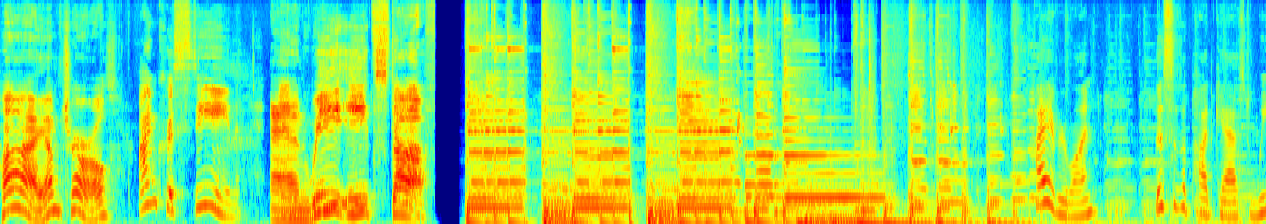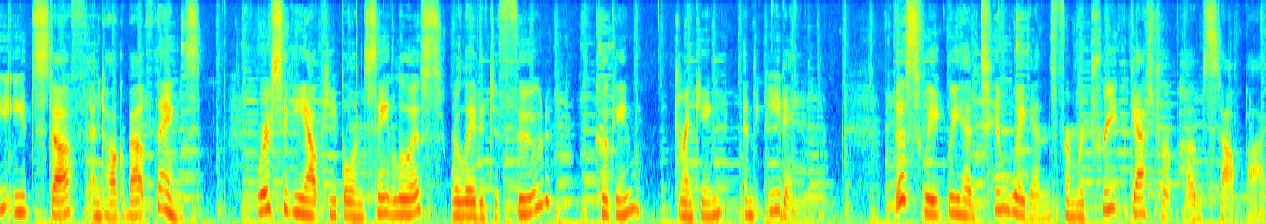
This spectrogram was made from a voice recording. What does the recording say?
Hi, I'm Charles. I'm Christine. And, we, eat stuff. Hi, everyone. This is a podcast We Eat Stuff and Talk About Things. We're seeking out people in St. Louis related to food, cooking, drinking, and eating. This week we had Tim Wiggins from Retreat Gastropub stop by.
